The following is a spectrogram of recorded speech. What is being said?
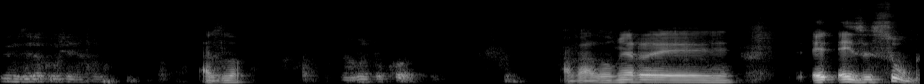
ואם זה לא כמו שנכון? אז לא. אמר פה קול. אבל הוא אומר אה, איזה סוג.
